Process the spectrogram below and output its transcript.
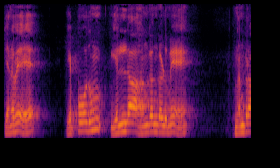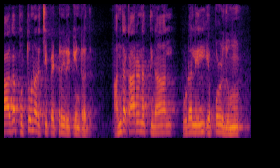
எனவே எப்போதும் எல்லா அங்கங்களுமே நன்றாக புத்துணர்ச்சி பெற்று இருக்கின்றது. அந்த காரணத்தினால் உடலில் எப்பொழுதும்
